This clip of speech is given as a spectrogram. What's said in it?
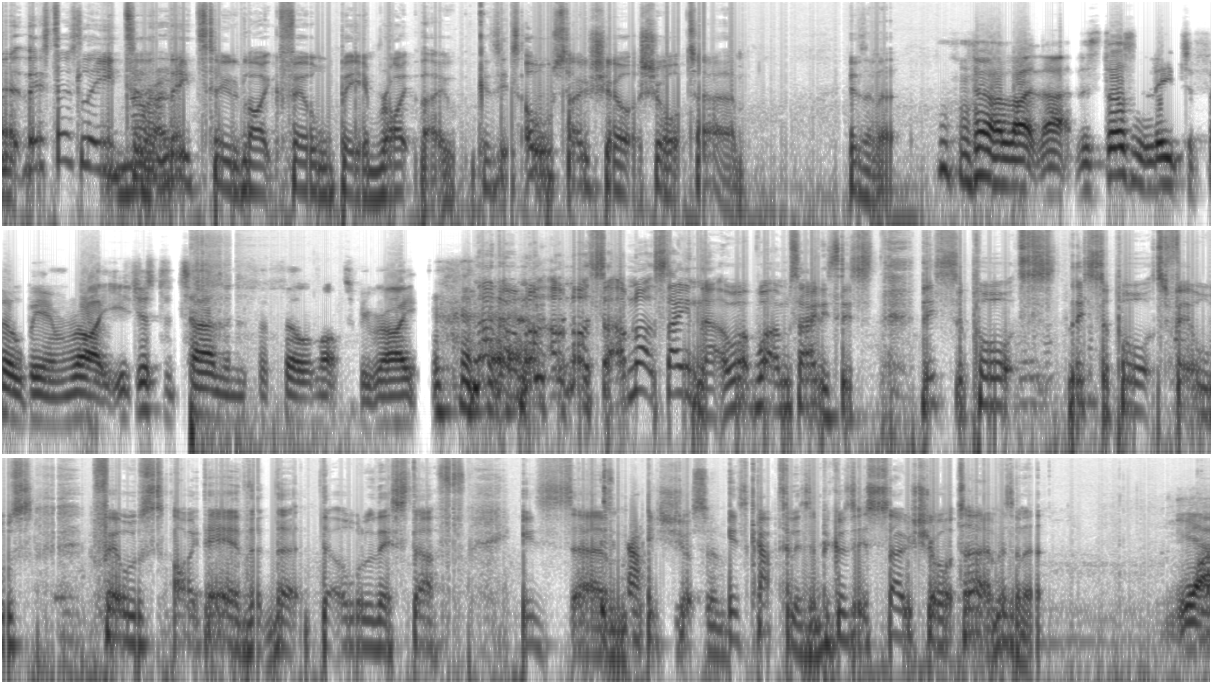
and, this does lead to No. lead to like Phil being right though, because it's also short short term, isn't it? I like that. This doesn't lead to Phil being right. You're just determined for Phil not to be right. No, no, I'm not. I'm not, sa- I'm not saying that. What, what I'm saying is this. This supports. This supports Phil's Phil's idea that that, that all of this stuff is um, is, capitalism. short, is capitalism because it's so short term, isn't it? Yeah.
